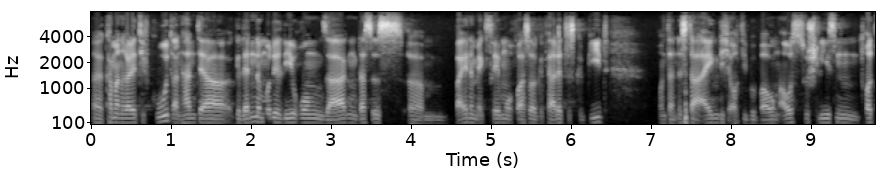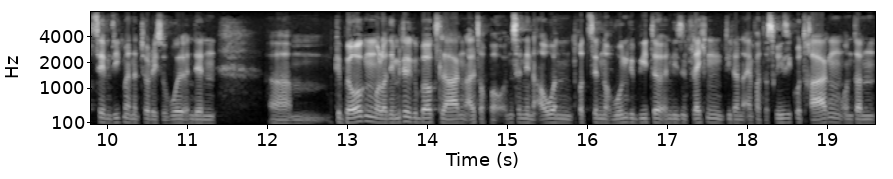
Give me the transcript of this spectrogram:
kann man relativ gut anhand der Geländemodellierung sagen, das ist ähm, bei einem Extremhochwasser gefährdetes Gebiet und dann ist da eigentlich auch die Bebauung auszuschließen. Trotzdem sieht man natürlich sowohl in den ähm, Gebirgen oder den Mittelgebirgslagen als auch bei uns in den Auen trotzdem noch Wohngebiete in diesen Flächen, die dann einfach das Risiko tragen und dann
